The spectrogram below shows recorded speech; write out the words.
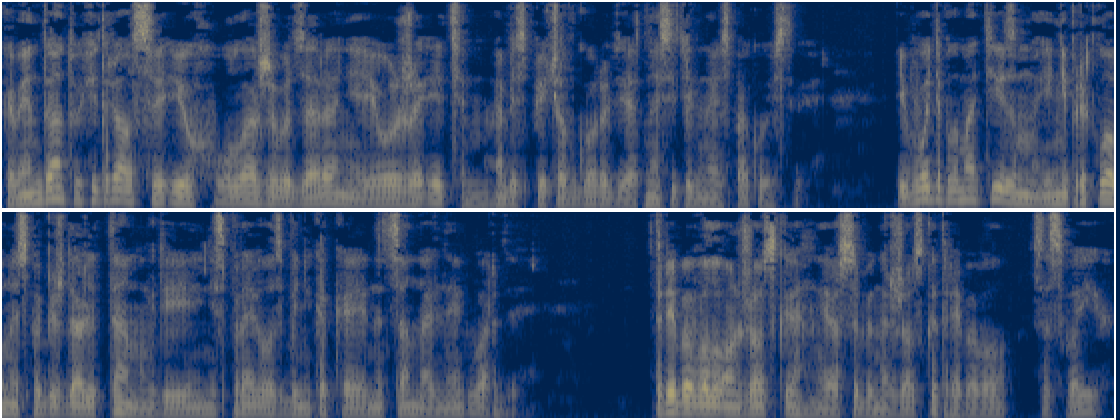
Комендант ухитрялся их улаживать заранее и уже этим обеспечил в городе относительное спокойствие. Его дипломатизм и непреклонность побеждали там, где не справилась бы никакая национальная гвардия. Требовал он жестко, и особенно жестко требовал со своих.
